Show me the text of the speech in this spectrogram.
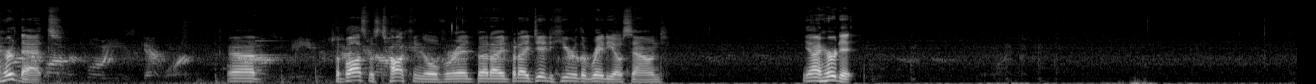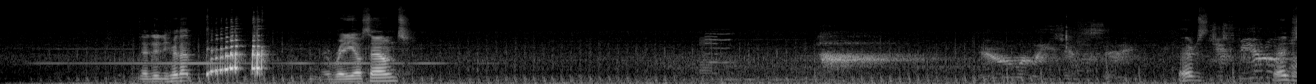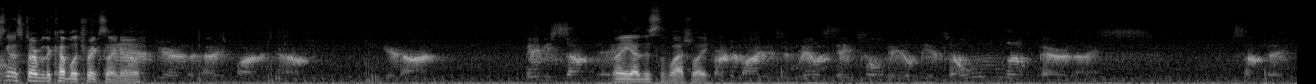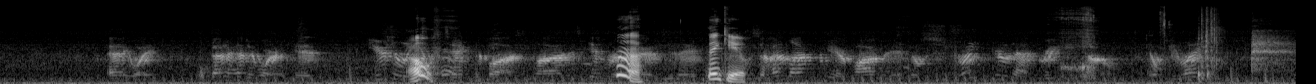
I heard that. All employees get one. Uh, Allows me to the boss was talking over it, but I but I did hear the radio sound. Yeah, I heard it. Now, did you hear that? Radio sound? New Elysian City. I'm just I'm just gonna start with a couple of tricks I know. Better yeah, this is Oh. the it's getting Huh. Thank you. So head left from your apartment and go straight through that creepy tunnel. Don't be late.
